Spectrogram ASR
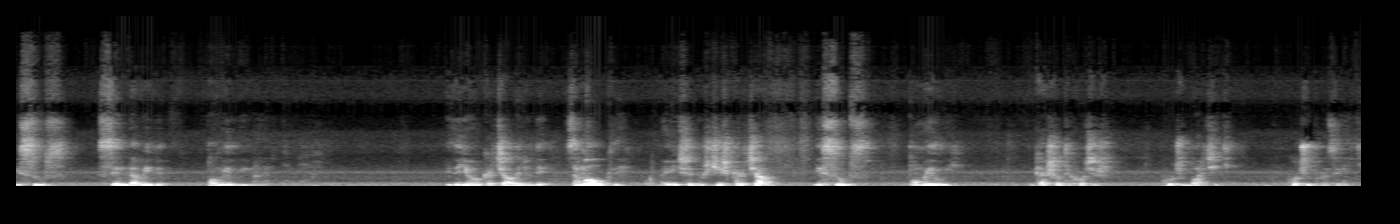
Ісус, син Давидів, помилуй мене. І до нього кричали люди, замовкни. А він ще дужчіш кричав, Ісус, помилуй. Він каже, що ти хочеш? Хочу бачити, хочу прозріти.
